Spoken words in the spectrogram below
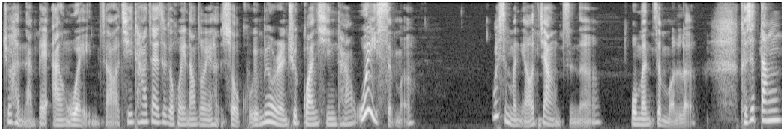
就很难被安慰，你知道？其实他在这个婚姻当中也很受苦，有没有人去关心他？为什么？为什么你要这样子呢？我们怎么了？可是当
